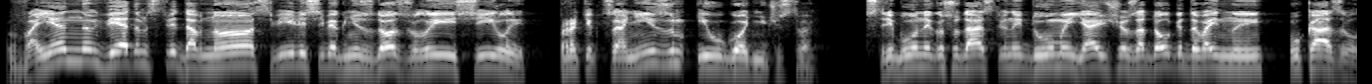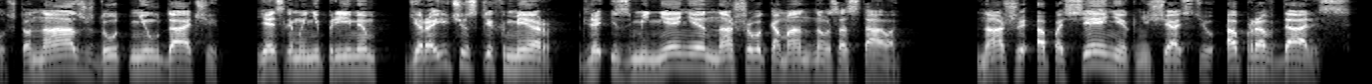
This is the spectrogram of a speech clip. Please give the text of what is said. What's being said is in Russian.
В военном ведомстве давно свили себе гнездо злые силы, протекционизм и угодничество. С трибуны Государственной Думы я еще задолго до войны указывал, что нас ждут неудачи, если мы не примем героических мер для изменения нашего командного состава. Наши опасения, к несчастью, оправдались.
